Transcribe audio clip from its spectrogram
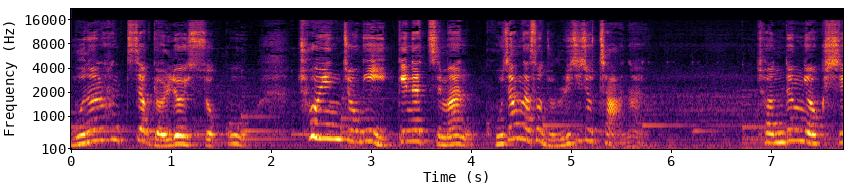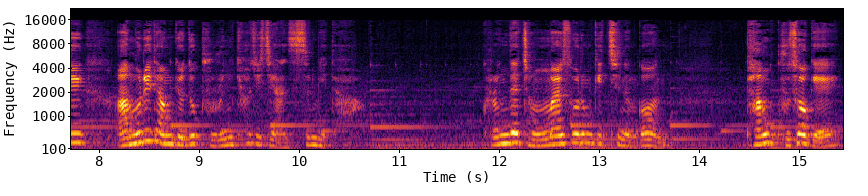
문은 한짝 열려 있었고 초인종이 있긴 했지만 고장나서 눌리지조차 않아요. 전등 역시 아무리 당겨도 불은 켜지지 않습니다. 그런데 정말 소름 끼치는 건 방 구석에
